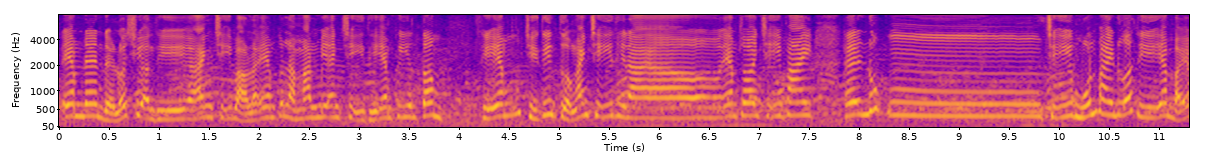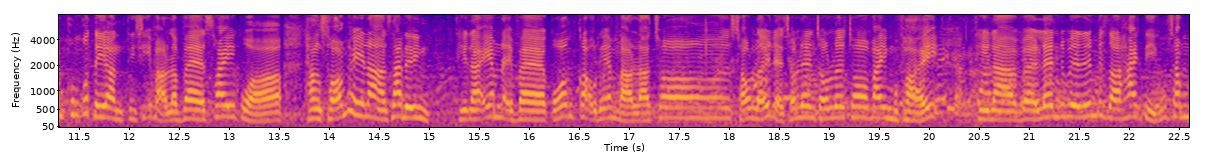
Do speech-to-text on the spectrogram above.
em lên để nói chuyện thì anh chị bảo là em cứ làm ăn với anh chị thì em cứ yên tâm thì em cũng chỉ tin tưởng anh chị thì là em cho anh chị vay. Thế lúc ừ, chị muốn vay nữa thì em bảo em không có tiền. Thì chị bảo là về xoay của hàng xóm hay là gia đình. Thì là em lại về có ông cậu thì em bảo là cho cháu lấy để cháu lên cháu lên cho vay một phẩy. Thì là về lên đến bây giờ 2 tỷ không trăm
